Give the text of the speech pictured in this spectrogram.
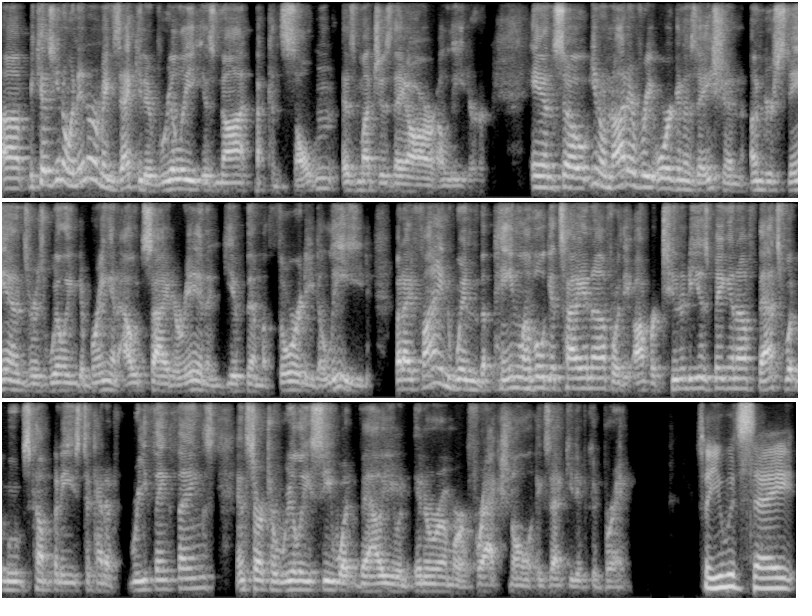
uh, because you know an interim executive really is not a consultant as much as they are a leader. And so you know not every organization understands or is willing to bring an outsider in and give them authority to lead. But i find when the pain level gets high enough or the opportunity is big enough that's what moves companies to kind of rethink things and start to really see what value an interim or a fractional executive could bring so you would say,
